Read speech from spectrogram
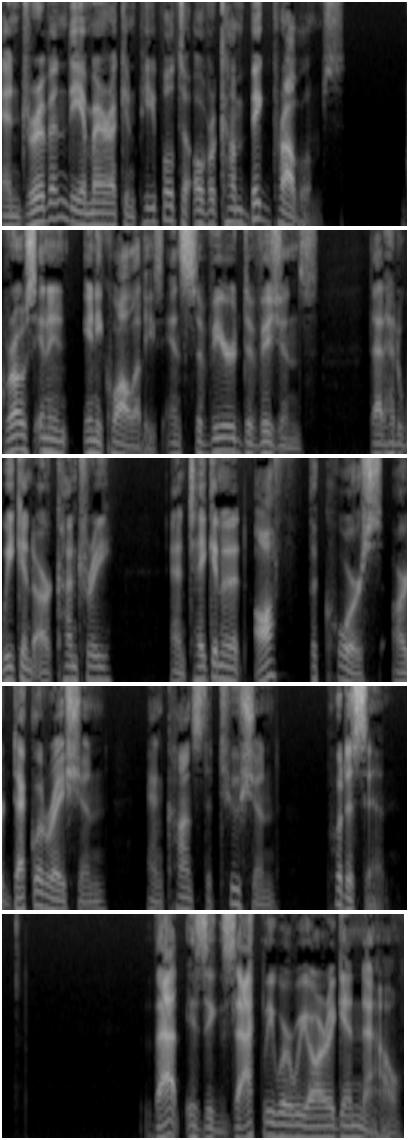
and driven the American people to overcome big problems, gross inequalities, and severe divisions that had weakened our country and taken it off the course our Declaration and Constitution put us in. That is exactly where we are again now.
